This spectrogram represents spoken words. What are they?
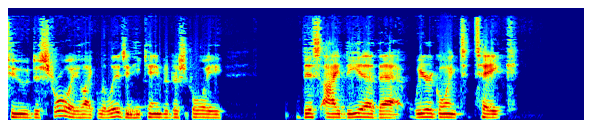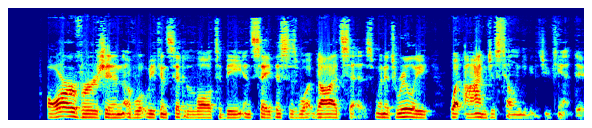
to destroy, like religion. He came to destroy this idea that we're going to take our version of what we consider the law to be and say this is what God says when it's really what I'm just telling you that you can't do.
